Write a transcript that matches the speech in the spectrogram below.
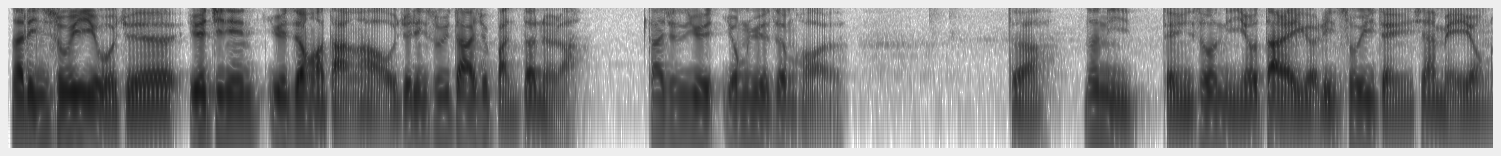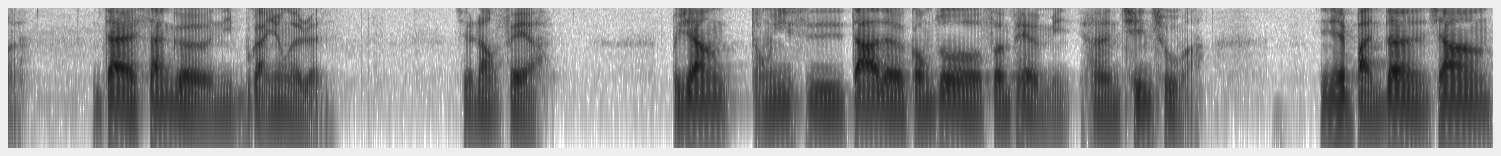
那林书义，我觉得因为今年岳振华打很好，我觉得林书义大概就板凳了啦，大概就是岳用岳振华了。对啊，那你等于说你又带了一个林书义，等于现在没用了。你带了三个你不敢用的人，就浪费啊！不像同一师，大家的工作分配很明很清楚嘛。那些板凳像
